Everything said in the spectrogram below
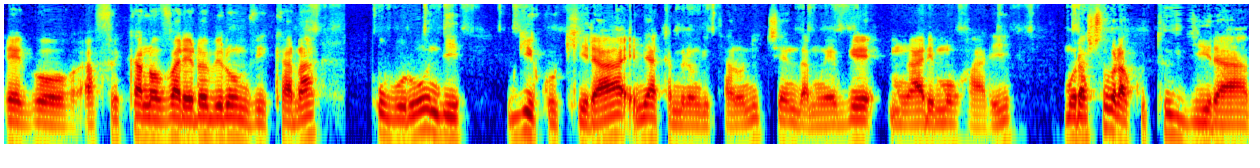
ego africa nova rero birumvikana uburundi bwikukira imyaka mirongo itanu n'icenda mwebwe mwari muhari. Murashobora kutubwira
